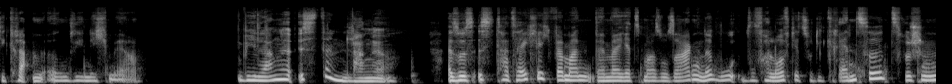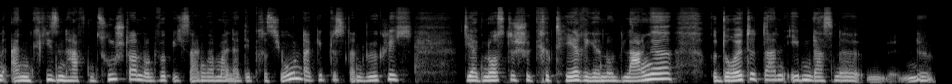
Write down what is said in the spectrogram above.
die klappen irgendwie nicht mehr. Wie lange ist denn lange? Also es ist tatsächlich, wenn man, wenn wir jetzt mal so sagen, ne, wo, wo verläuft jetzt so die Grenze zwischen einem krisenhaften Zustand und wirklich, sagen wir mal, einer Depression, da gibt es dann wirklich diagnostische Kriterien. Und lange bedeutet dann eben, dass eine, eine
